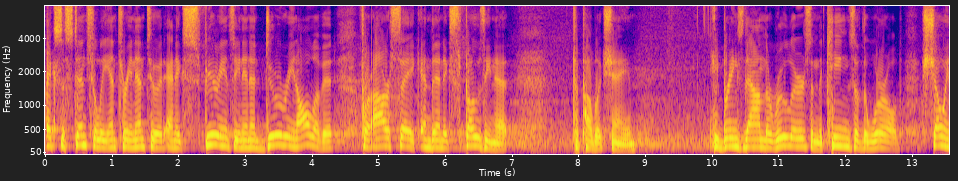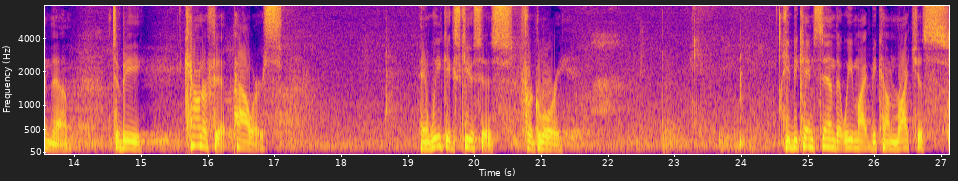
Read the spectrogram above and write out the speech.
existentially entering into it and experiencing and enduring all of it for our sake and then exposing it to public shame. He brings down the rulers and the kings of the world, showing them to be counterfeit powers and weak excuses for glory. He became sin that we might become righteous.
